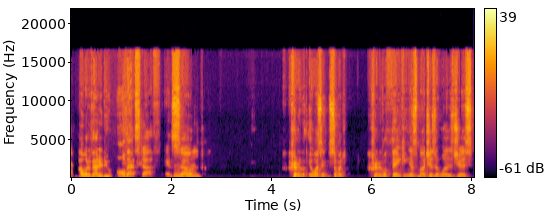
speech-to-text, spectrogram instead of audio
I would have had to do all that stuff, and so mm-hmm. critical. It wasn't so much critical thinking as much as it was just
